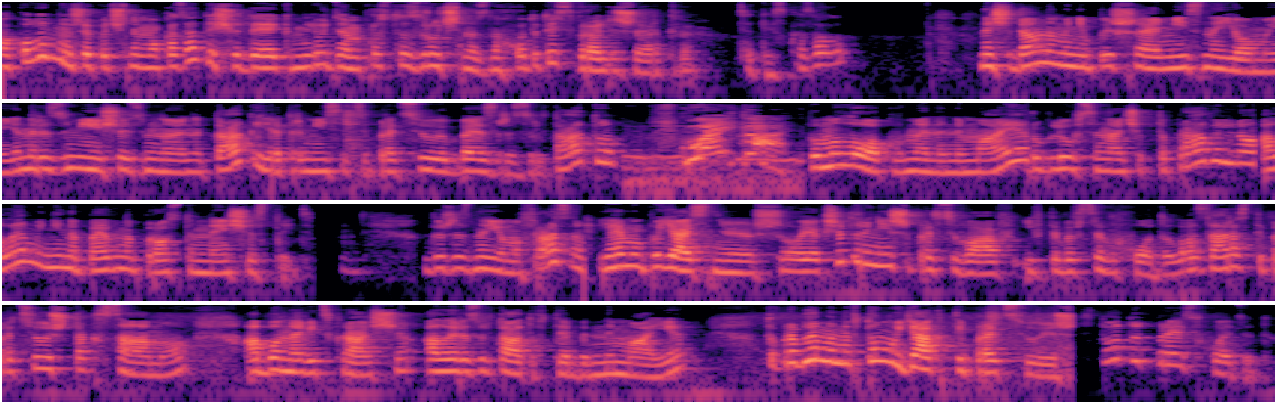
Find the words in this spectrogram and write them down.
А коли ми вже почнемо казати, що деяким людям просто зручно знаходитись в ролі жертви? Це ти сказала? Нещодавно мені пише мій знайомий. Я не розумію, що зі мною не так. і Я три місяці працюю без результату. Сколько? Помилок в мене немає, роблю все, начебто правильно, але мені напевно просто не щастить. Дуже знайома фраза. Я йому пояснюю, що якщо ти раніше працював і в тебе все виходило, зараз ти працюєш так само або навіть краще, але результату в тебе немає. То проблема не в тому, як ти працюєш. Що тут відбувається?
